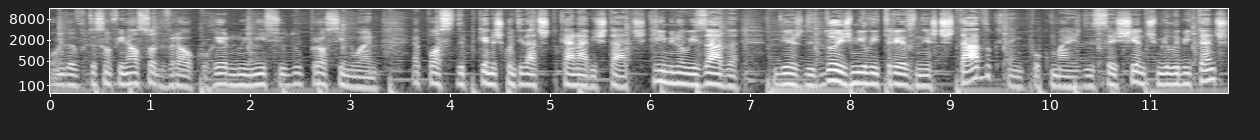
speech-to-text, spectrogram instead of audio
onde a votação final só deverá ocorrer no início do próximo ano. A posse de pequenas quantidades de cannabis está descriminalizada desde 2013 neste estado, que tem pouco mais de 600 mil habitantes,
